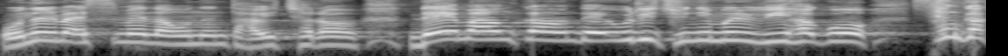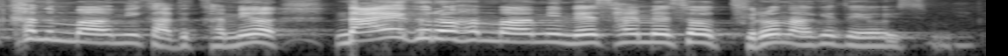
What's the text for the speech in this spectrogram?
오늘 말씀에 나오는 다윗처럼 내 마음 가운데 우리 주님을 위하고 생각하는 마음이 가득하면 나의 그러한 마음이 내 삶에서 드러나게 되어 있습니다.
